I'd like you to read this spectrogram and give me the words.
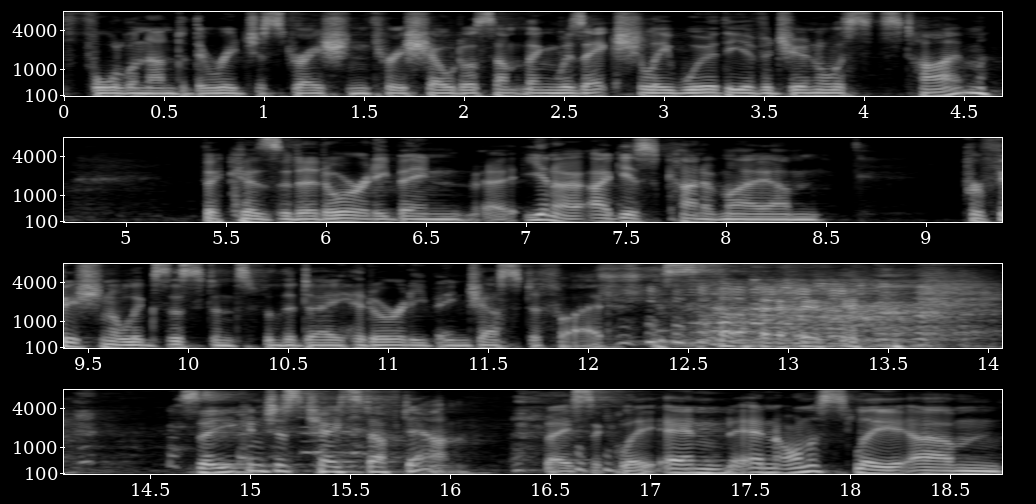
fallen under the registration threshold or something was actually worthy of a journalist's time because it had already been, uh, you know, I guess kind of my um, professional existence for the day had already been justified. so, so, you can just chase stuff down, basically. And, and honestly, um,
